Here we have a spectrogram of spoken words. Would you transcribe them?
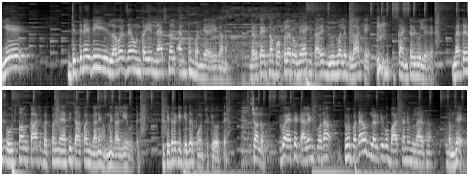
ये जितने भी लवर्स हैं, उनका ये नेशनल एंथम बन गया है ये गाना। लड़का इतना पॉपुलर हो गया है कि सारे न्यूज़ वाले बुला के उसका इंटरव्यू ले रहे हैं। मैं तो ये सोचता हूँ काश बचपन में ऐसी चार पाँच गाने हमने गा लिए होते तो किधर के किधर पहुँच चुके होते। हैं चलो वो ऐसे टैलेंट को ना, तुम्हें पता है उस लड़के को बादशाह ने बुलाया था? समझे?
